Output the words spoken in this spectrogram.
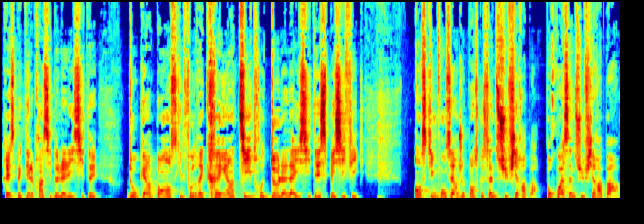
respecter le principe de la laïcité. D'aucuns pensent qu'il faudrait créer un titre de la laïcité spécifique. En ce qui me concerne, je pense que ça ne suffira pas. Pourquoi ça ne suffira pas?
